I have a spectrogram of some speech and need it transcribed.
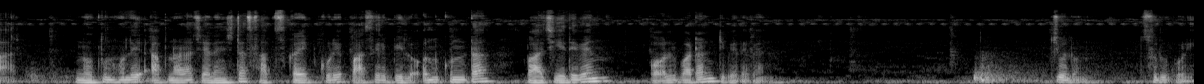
আর নতুন হলে আপনারা চ্যালেঞ্জটা সাবস্ক্রাইব করে পাশের বেল আইকনটা বাজিয়ে দেবেন, অল বাটন টিপে দেবেন। চলুন শুরু করি।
